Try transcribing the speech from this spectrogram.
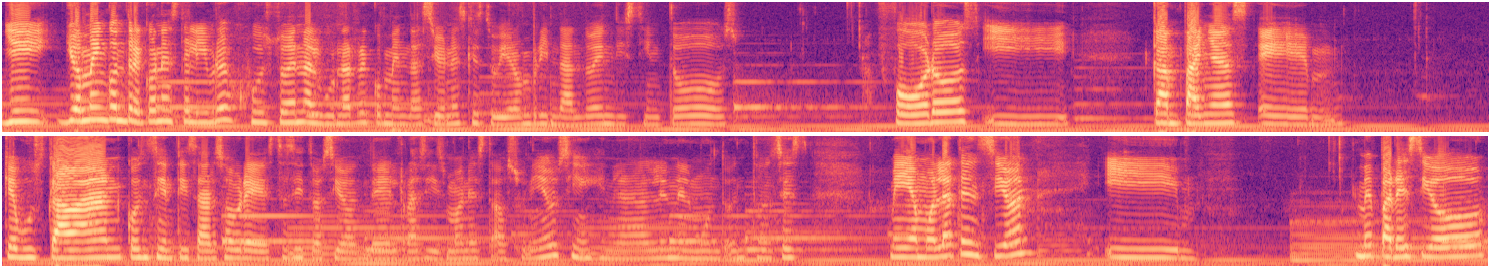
Y yo me encontré con este libro justo en algunas recomendaciones que estuvieron brindando en distintos foros y campañas em, que buscaban concientizar sobre esta situación del racismo en Estados Unidos y en general en el mundo. Entonces me llamó la atención y me pareció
